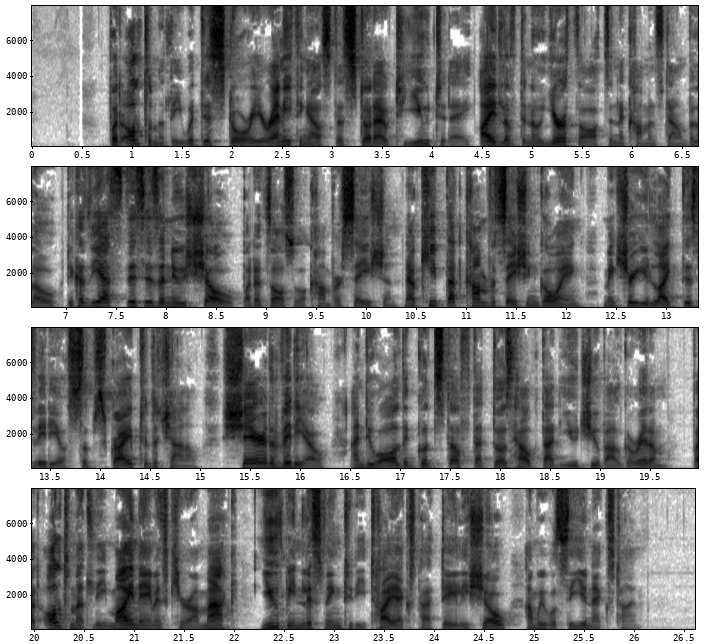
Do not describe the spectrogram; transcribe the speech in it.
But ultimately, with this story or anything else that stood out to you today, I'd love to know your thoughts in the comments down below. Because yes, this is a news show, but it's also a conversation. Now keep that conversation going. Make sure you like this video, subscribe to the channel, share the video, and do all the good stuff that does help that YouTube algorithm. But ultimately, my name is Kieran Mack. You've been listening to the Thai Expat Daily Show, and we will see you next time.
